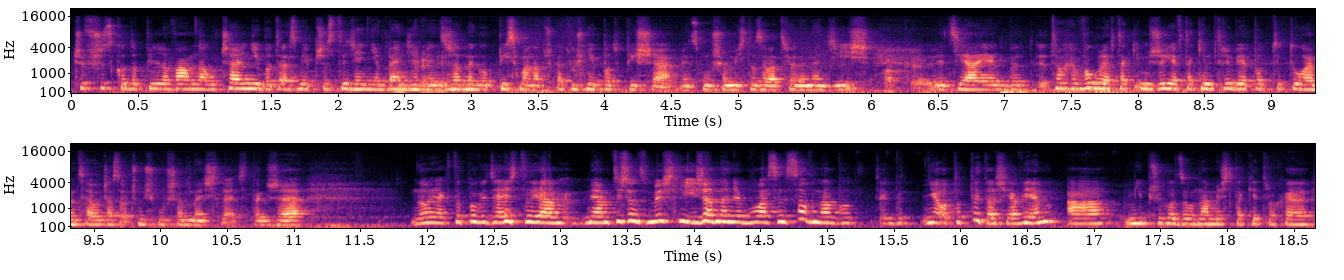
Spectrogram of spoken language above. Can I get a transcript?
czy wszystko dopilnowałam na uczelni, bo teraz mnie przez tydzień nie będzie, okay. więc żadnego pisma na przykład już nie podpiszę, więc muszę mieć to załatwione na dziś. Okay. Więc ja jakby trochę w ogóle w takim żyję, w takim trybie pod tytułem cały czas o czymś muszę myśleć. Także no, jak to powiedziałeś, to ja miałam tysiąc myśli i żadna nie była sensowna, bo jakby nie o to pytasz, ja wiem, a mi przychodzą na myśl takie trochę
